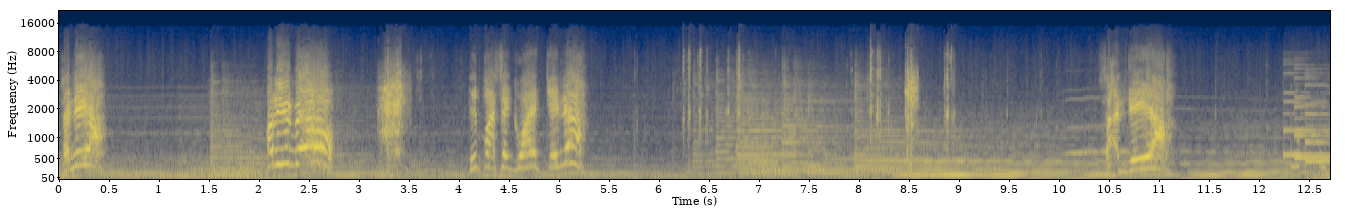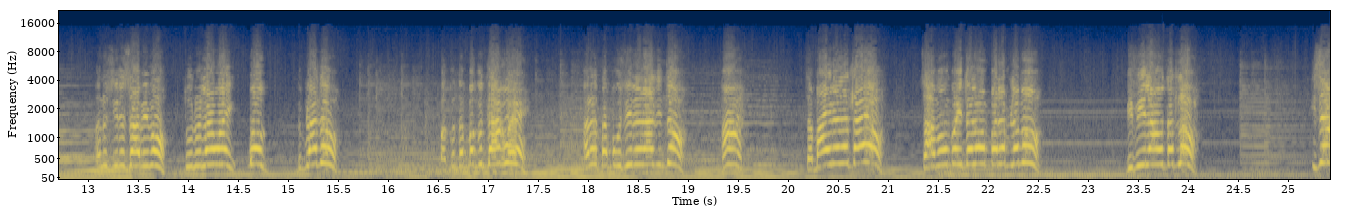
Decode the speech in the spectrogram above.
Sandia! Ano yun, Beo? Ipasagwahit kayo na! Sandia! Ano sinasabi mo? Tulo laway! Bog! Dublado! Pagod na pagod na ako eh! Ano, tapusin na natin to! Ha? Sabayan na lang tayo! Sama mo pa yung dalawang panabla mo! Bibilang ako tatlo! Isa!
